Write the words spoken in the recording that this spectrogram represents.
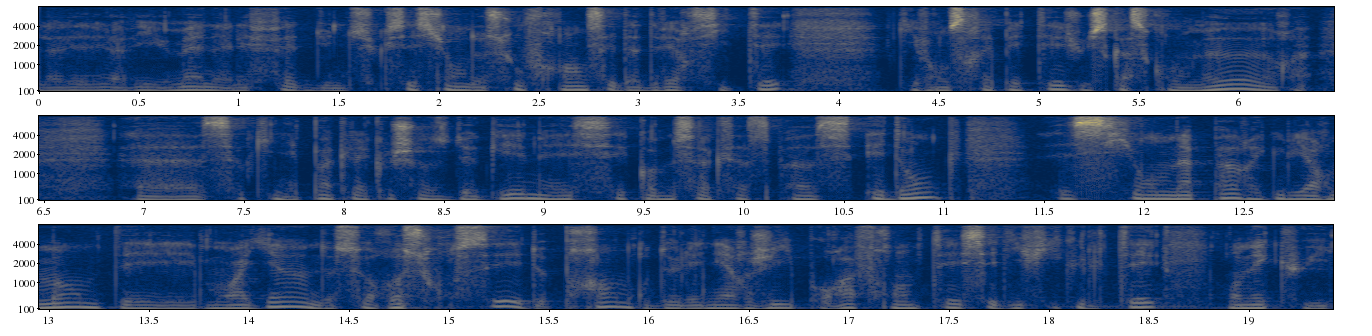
la, vie humaine elle est faite d'une succession de souffrances et d'adversités qui vont se répéter jusqu'à ce qu'on meure, euh, ce qui n'est pas quelque chose de gai, mais c'est comme ça que ça se passe. Et donc, si on n'a pas régulièrement des moyens de se ressourcer, de prendre de l'énergie pour affronter ces difficultés, on est cuit.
